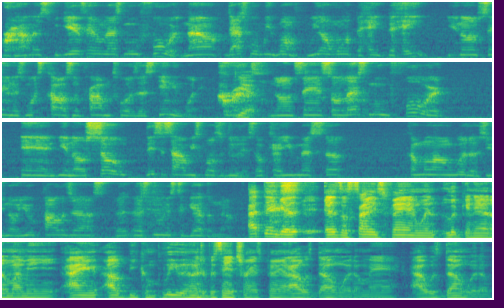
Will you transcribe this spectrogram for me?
Right. Now let's forgive him. Let's move forward. Now that's what we want. We don't want the hate. The hate, you know what I'm saying, is what's causing the problem towards us anyway. Correct. Yeah. You know what I'm saying? So let's move forward and you know show this is how we supposed to do this. Okay, you messed up come along with us. You know, you apologize. Let, us do this together now. I think as, as, a Saints fan, when looking at him, I mean, I I'll be completely 100 percent transparent. I was done with him, man. I was done with him.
